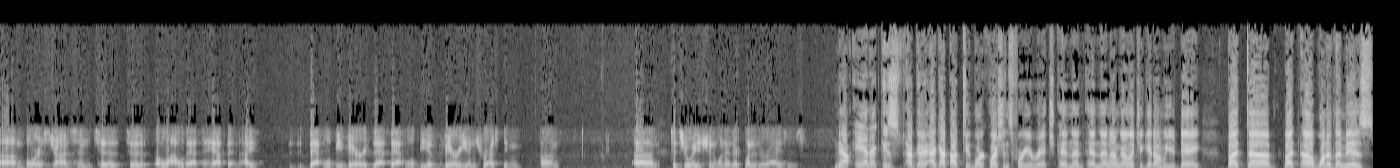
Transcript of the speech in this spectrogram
um, Boris Johnson to to allow that to happen. I that will be very that that will be a very interesting um, um, situation when it when it arises. Now Alnwick is i've got i got about two more questions for you rich and then and then i'm going to let you get on with your day but uh, but uh, one of them is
